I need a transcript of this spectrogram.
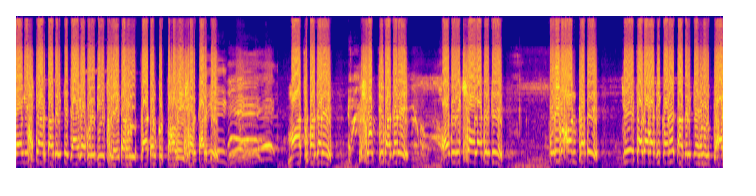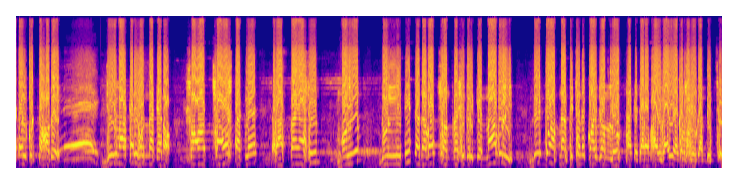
গ্যাংস্টার তাদেরকে জায়গা করে দিয়েছিল, এটা হল উদ্ঘাটন করতে হবে এই সরকারকে। মাছ বাজারে, সবজি বাজারে অটোরিকশাওয়ালা থেকে পরিবহন খাতে কে চাঁদাবাজি করে, তাদেরকে হলো উদ্ঘাটন করতে হবে যেই মার্কারি হন না কেন? সহজ সাহস থাকলে রাস্তায় আসুন, বলুন, দুর্নীতি, চাঁদাবাজ, সন্ত্রাসীদেরকে না বলি। দেখব আপনার পিছনে কয়জন লোক থাকে যারা ভাই ভাই এখন স্লোগান দিচ্ছে।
